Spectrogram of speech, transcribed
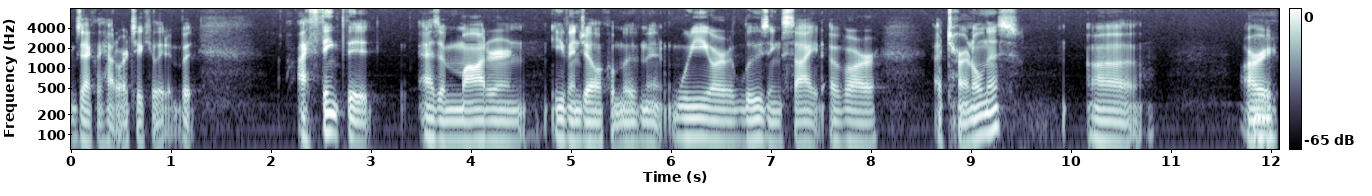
exactly how to articulate it, but I think that as a modern evangelical movement, we are losing sight of our eternalness, uh, our Mm.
